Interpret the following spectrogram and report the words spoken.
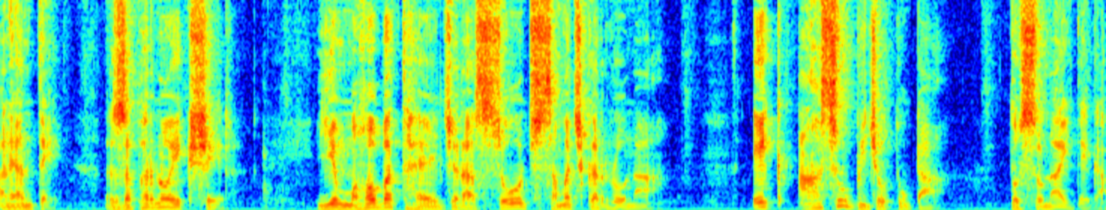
અને અંતે જફરનો એક શેર ये मोहब्बत है जरा सोच समझ कर रोना एक आंसू भी जो टूटा तो सुनाई देगा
